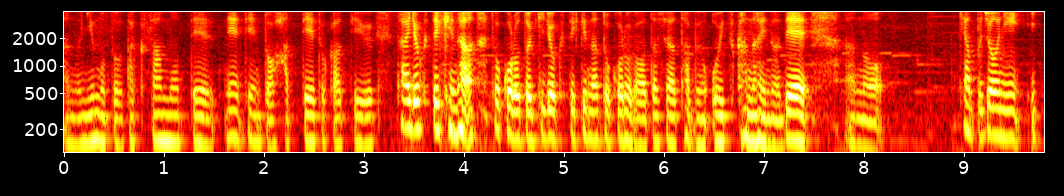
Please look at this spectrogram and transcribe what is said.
あの荷物をたくさん持って、ね、テントを張ってとかっていう体力的なところと気力的なところが私は多分追いつかないのであのキャンプ場に行っ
